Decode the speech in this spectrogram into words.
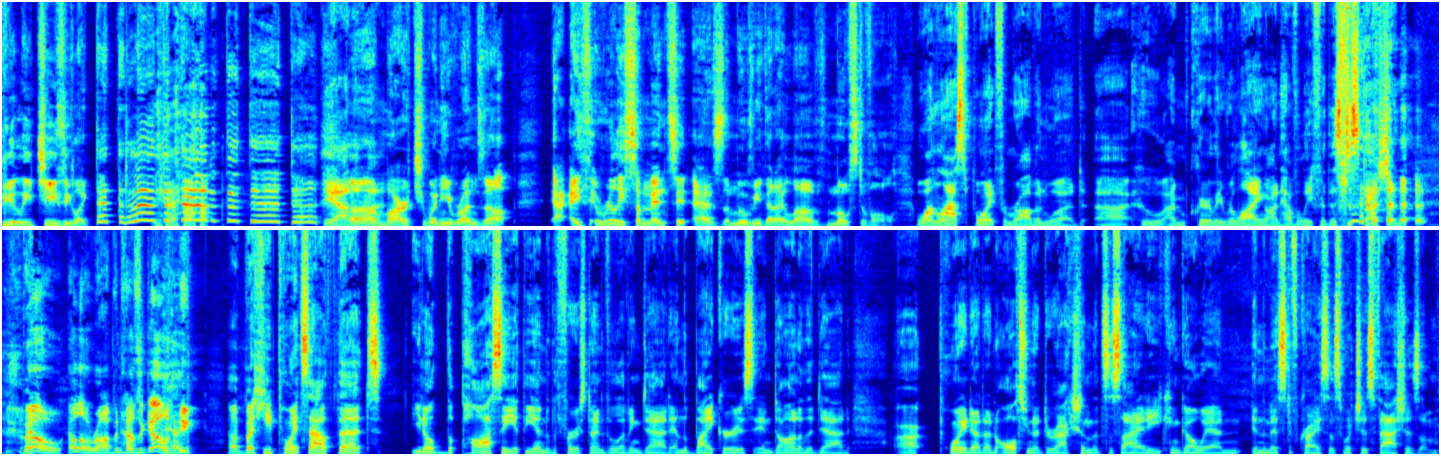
really cheesy like da, da, da, march when he runs up I, it really cements it as the movie that I love most of all. One last point from Robin Wood, uh, who I'm clearly relying on heavily for this discussion. but, oh, hello, Robin. How's it going? Uh, but he points out that you know the posse at the end of the first Night of the Living Dead and the bikers in Dawn of the Dead uh, point at an alternate direction that society can go in in the midst of crisis, which is fascism.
